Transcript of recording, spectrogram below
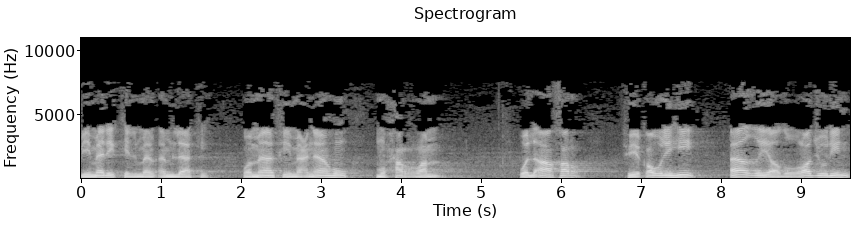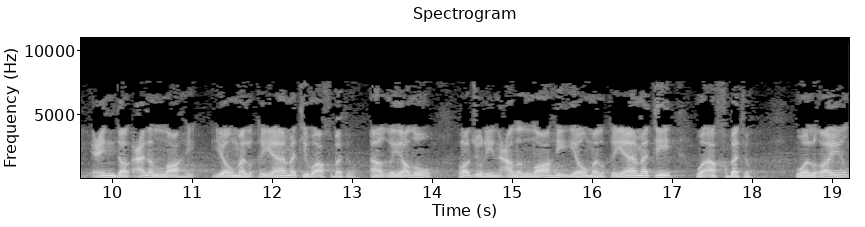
بملك الأملاك وما في معناه محرم. والآخر في قوله أغيض رجل عند على الله يوم القيامة وأخبثه أغيض رجل على الله يوم القيامة وأخبثه والغيظ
